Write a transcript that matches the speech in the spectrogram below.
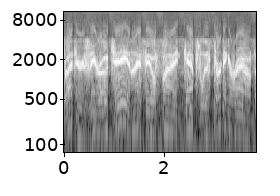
Roger, zero G, and I feel fine. Capsule is turning around.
